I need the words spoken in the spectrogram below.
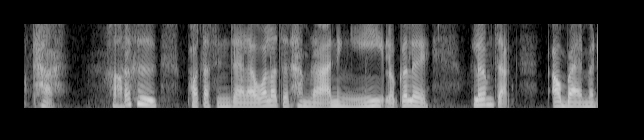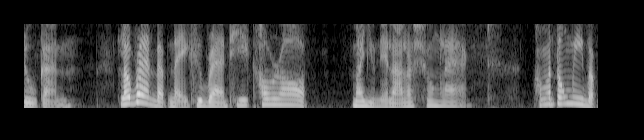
ค่ะค่ะ ก็คือพอตัดสินใจแล้วว่าเราจะทำร้านอย่างนี้ เราก็เลยเริ่มจากเอาแบรนด์มาดูกัน แล้วแบรนด์แบบไหนคือแบรนด์ที่เข้ารอบมาอยู่ในร้านเราช่วงแรก เพราะมันต้องมีแบบ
